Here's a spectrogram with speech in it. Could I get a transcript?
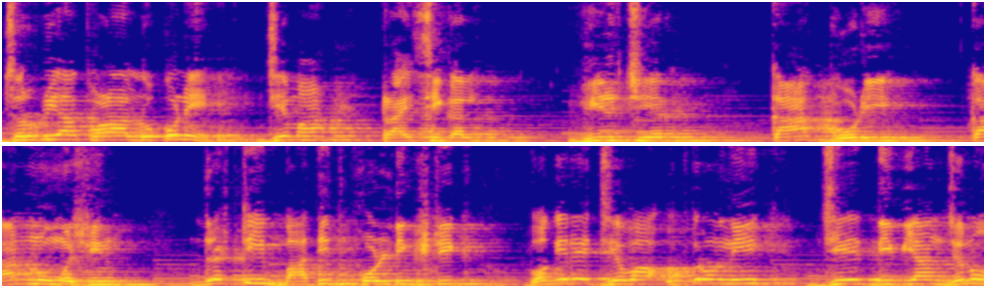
જરૂરિયાતવાળા લોકોને જેમાં ટ્રાઇસિકલ વ્હીલચેર કાંક ઘોડી, કાનનું મશીન, દ્રષ્ટિ બાધિત ફોલ્ડિંગ સ્ટિક વગેરે જેવા ઉપકરણોની જે દિવ્યાંગજનો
